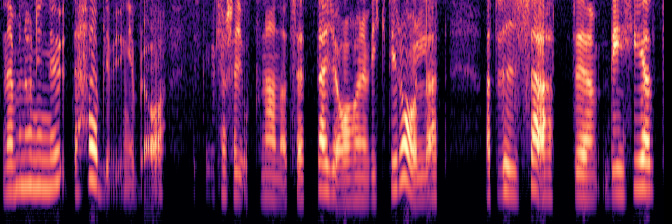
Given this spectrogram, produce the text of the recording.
Nej men hörni, nu, det här blev ju inget bra. Vi skulle kanske ha gjort på något annat sätt där jag har en viktig roll. Att, Att visa att eh, det är helt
